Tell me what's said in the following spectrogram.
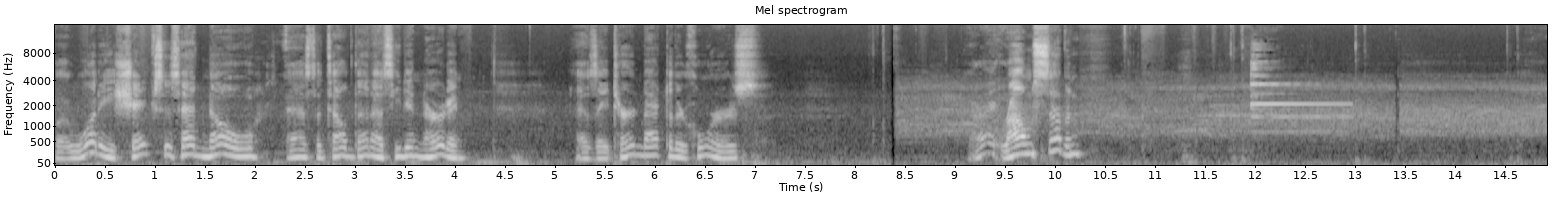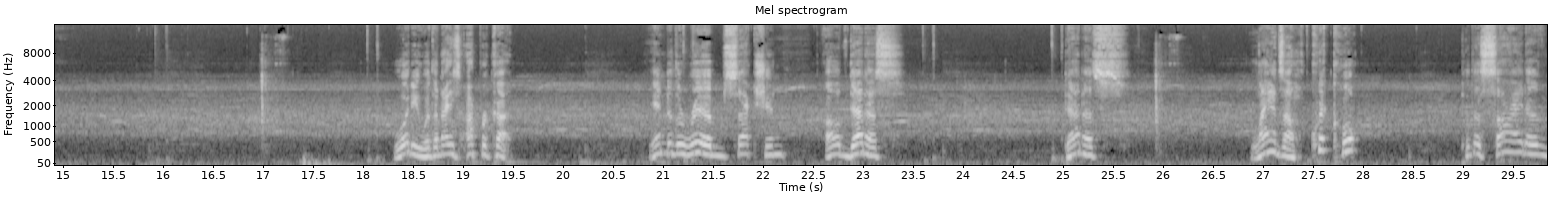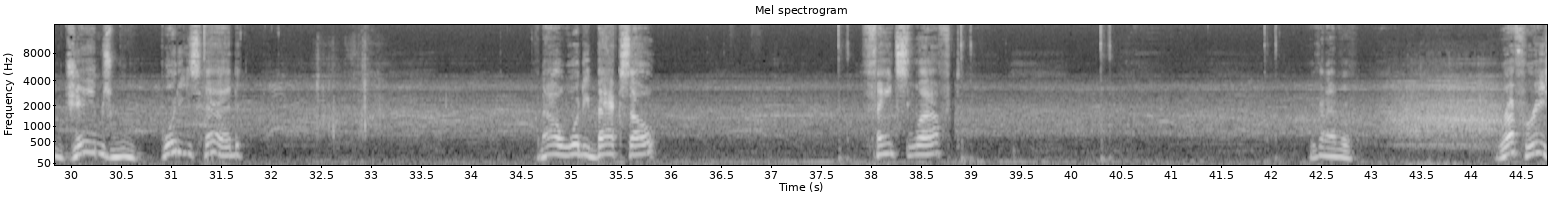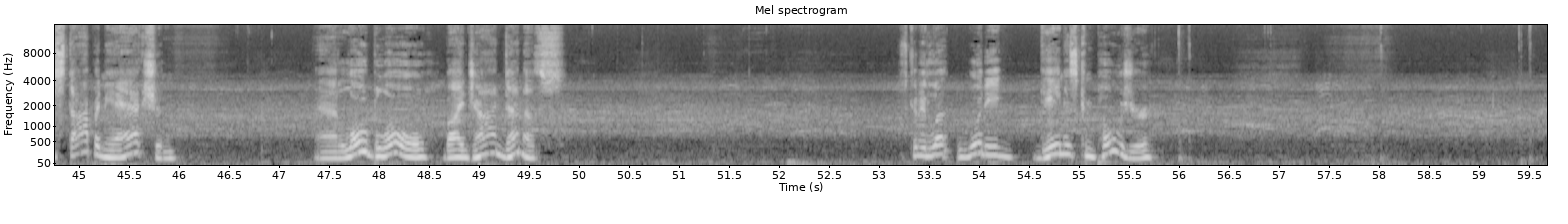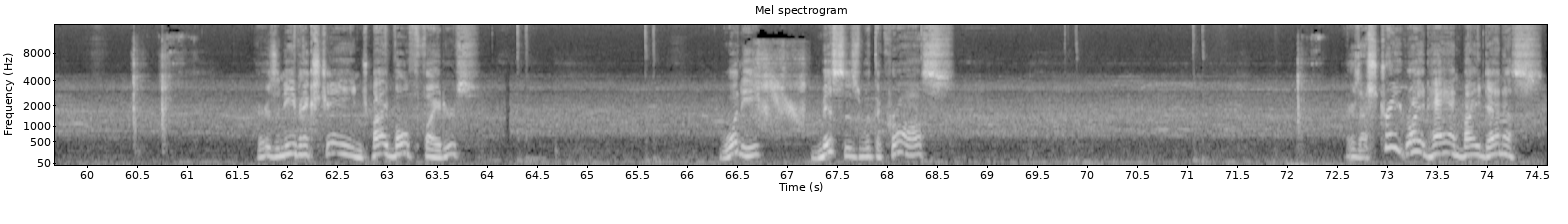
But Woody shakes his head no as to tell Denis he didn't hurt him. As they turn back to their corners. All right, round seven. Woody with a nice uppercut into the rib section of Denis. Denis lands a quick hook to the side of James Woody's head. Now Woody backs out, feints left. We're going to have a referee stopping the action. And low blow by John Denis. He's going to let Woody gain his composure. There's an even exchange by both fighters. Woody misses with the cross. There's a straight right hand by Denis.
